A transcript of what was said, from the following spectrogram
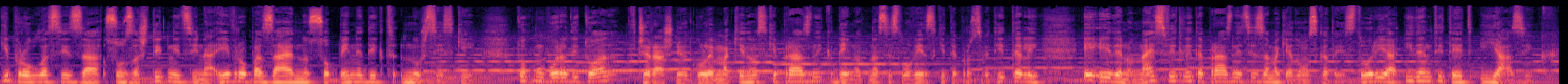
ги прогласи за созаштитници на Европа заедно со Бенедикт Нурсиски. Токму поради тоа, вчерашниот голем македонски празник, Денот на сесловенските просветители, е еден од најсветлите празници за македонската историја, идентитет и јазик.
